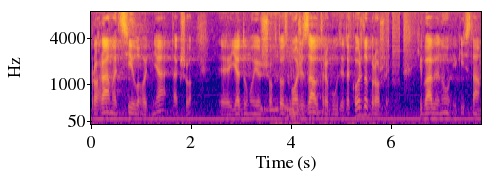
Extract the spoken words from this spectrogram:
програма цілого дня. Так що я думаю, що хто зможе завтра бути, також запрошує. Хіба би ну, якісь там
